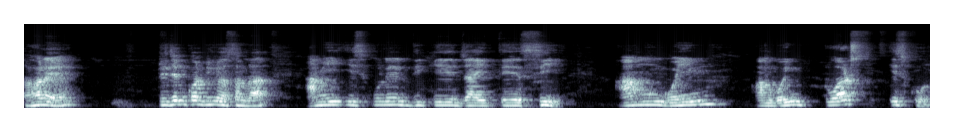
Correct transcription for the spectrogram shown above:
তাহলে প্রেজেন্ট কন্টিনিউয়াস আমরা, আমি স্কুলের দিকে যাইতেছি। I'm going I'm going towards school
